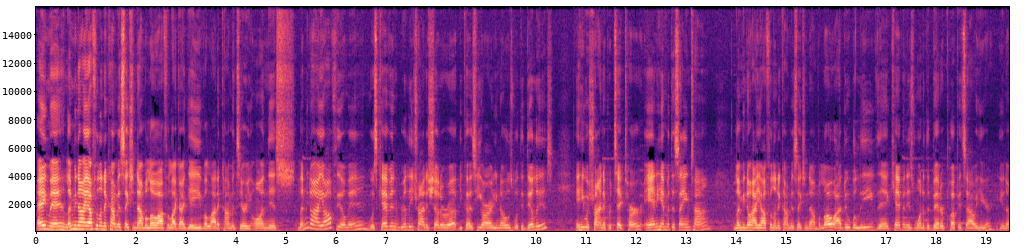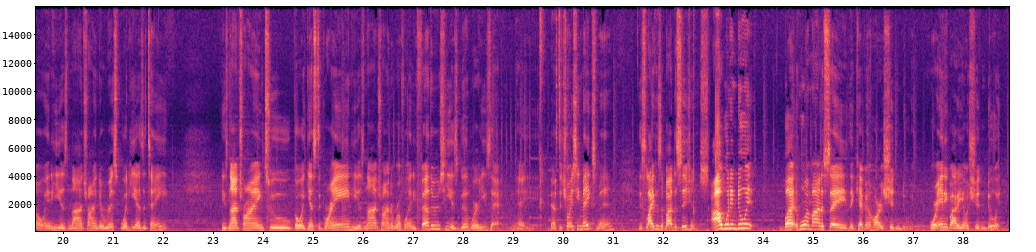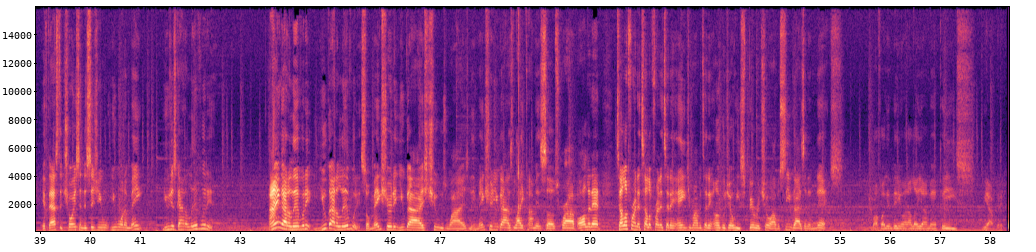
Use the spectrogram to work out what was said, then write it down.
Hey man, let me know how y'all feel in the comment section down below. I feel like I gave a lot of commentary on this. Let me know how y'all feel, man. Was Kevin really trying to shut her up because he already knows what the deal is? And he was trying to protect her and him at the same time? Let me know how y'all feel in the comment section down below. I do believe that Kevin is one of the better puppets out here, you know, and he is not trying to risk what he has attained. He's not trying to go against the grain. He is not trying to ruffle any feathers. He is good where he's at. And hey, that's the choice he makes, man. This life is about decisions. I wouldn't do it, but who am I to say that Kevin Hart shouldn't do it or anybody else shouldn't do it? If that's the choice and decision you, you want to make, you just got to live with it. I ain't got to live with it. You got to live with it. So make sure that you guys choose wisely. Make sure you guys like, comment, subscribe, all of that. Tell a friend and tell a friend to their angel mama, tell their Uncle Joe he's spiritual. I will see you guys in the next motherfucking video. And I love y'all, man. Peace. We out, baby.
